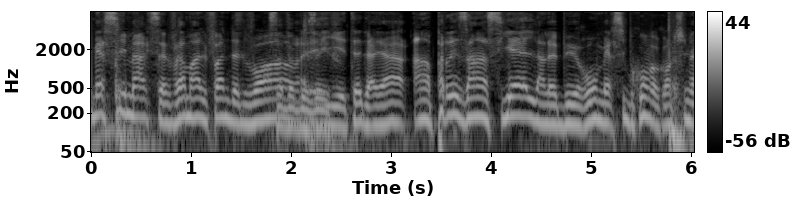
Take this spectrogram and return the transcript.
Merci Marc, c'est vraiment le fun de te voir. Ça fait plaisir. Il était d'ailleurs en présentiel dans le bureau. Merci beaucoup, on va continuer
